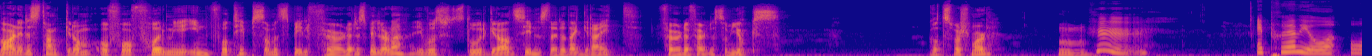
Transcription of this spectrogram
hva er deres tanker om å få for mye infotips om et spill før dere spiller det? I hvor stor grad synes dere det er greit før det føles som juks? Godt spørsmål. Mm. Jeg prøver jo å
